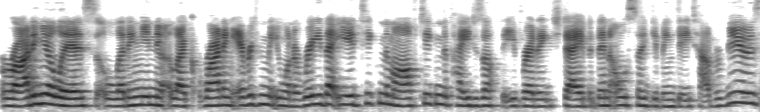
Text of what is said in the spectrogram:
writing your list, letting you know, like writing everything that you want to read that year, ticking them off, ticking the pages off that you've read each day, but then also giving detailed reviews,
